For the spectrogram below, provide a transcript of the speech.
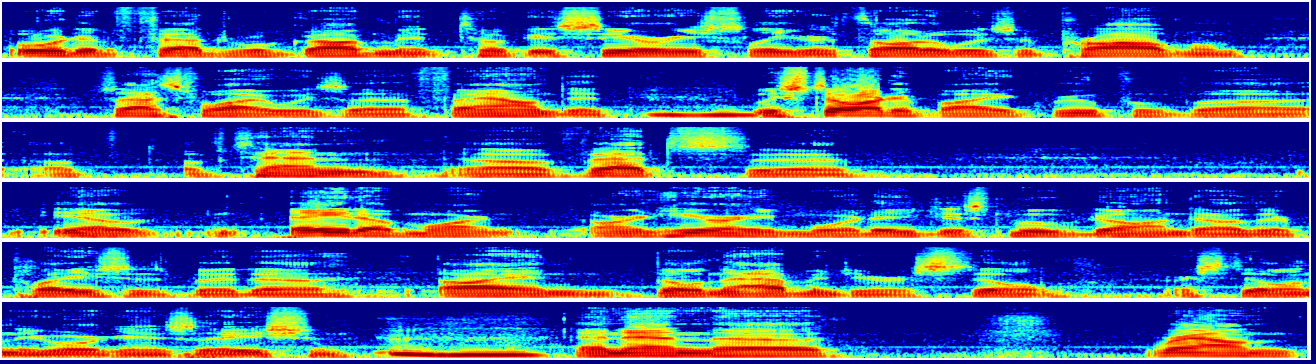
or the federal government took it seriously or thought it was a problem. So that's why it was uh, founded. Mm-hmm. It was started by a group of, uh, of, of, 10 uh, vets. Uh, you know, eight of them aren't, aren't here anymore. They just moved on to other places. But uh, I and Bill Navinger are still, are still in the organization. Mm-hmm. And then uh, around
